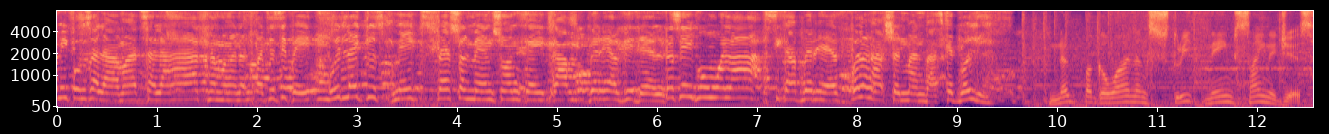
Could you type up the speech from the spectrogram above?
Maraming pong salamat sa lahat ng mga nag-participate. We'd like to make special mention kay Cap Berhel Videl. Kasi kung wala si Cap Berhel, walang Action Man Basketball League. Nagpagawa ng street name signages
